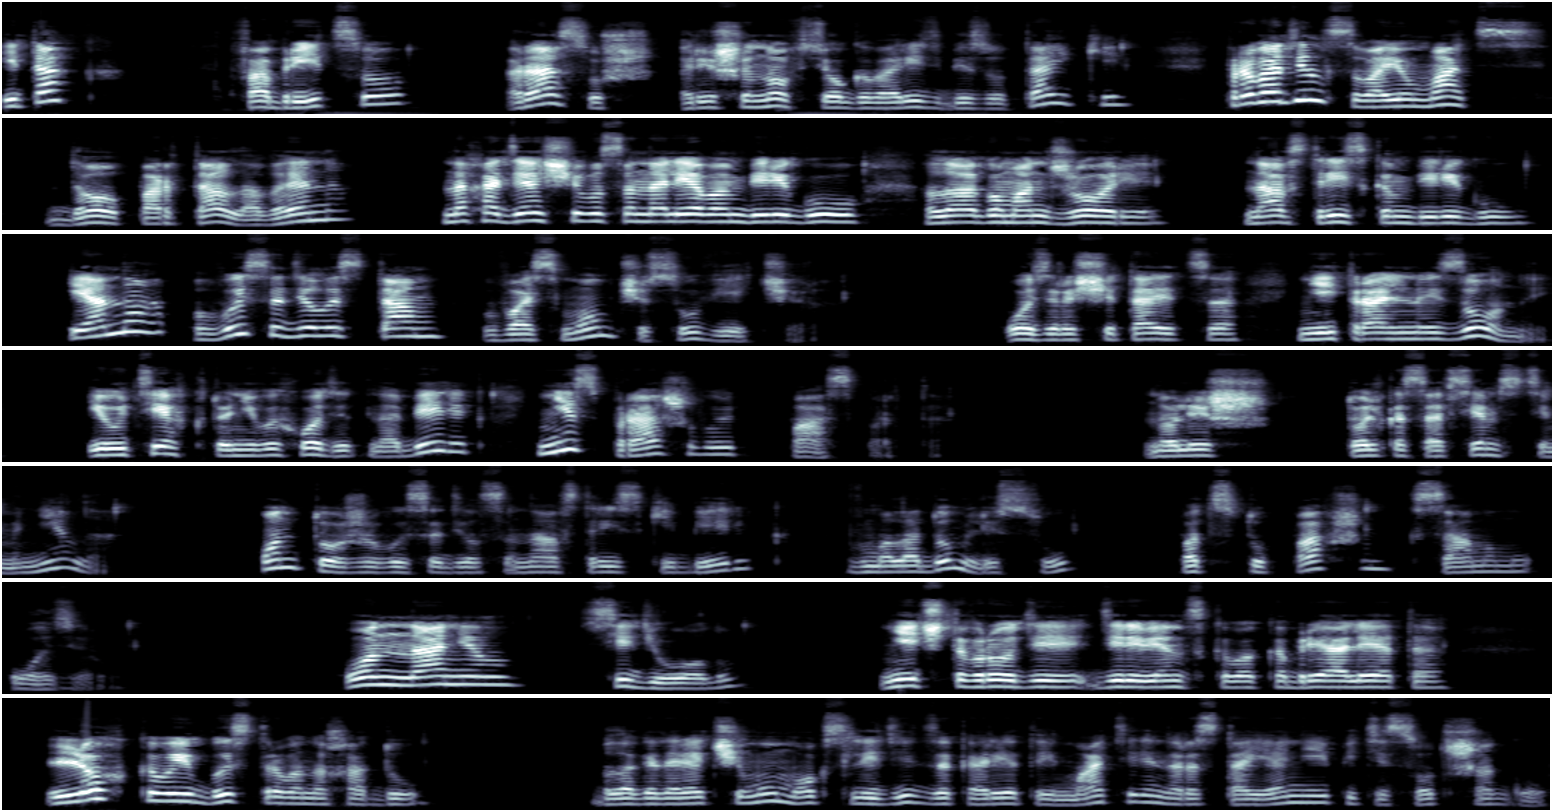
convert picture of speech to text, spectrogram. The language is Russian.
Итак, Фабрицио, раз уж решено все говорить без утайки, проводил свою мать до порта Лавена, находящегося на левом берегу Лаго Манджоре, на австрийском берегу, и она высадилась там в восьмом часу вечера. Озеро считается нейтральной зоной, и у тех, кто не выходит на берег, не спрашивают паспорта. Но лишь только совсем стемнело, он тоже высадился на австрийский берег в молодом лесу, подступавшем к самому озеру. Он нанял сидиолу, нечто вроде деревенского кабриолета, легкого и быстрого на ходу, благодаря чему мог следить за каретой матери на расстоянии пятисот шагов.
